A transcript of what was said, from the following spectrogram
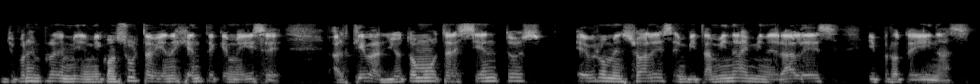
Yo, por ejemplo, en mi, en mi, consulta viene gente que me dice, Alquivar, yo tomo 300 euros mensuales en vitaminas y minerales y proteínas.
